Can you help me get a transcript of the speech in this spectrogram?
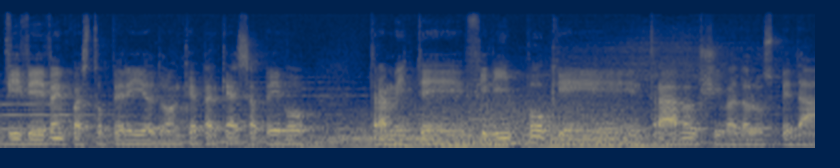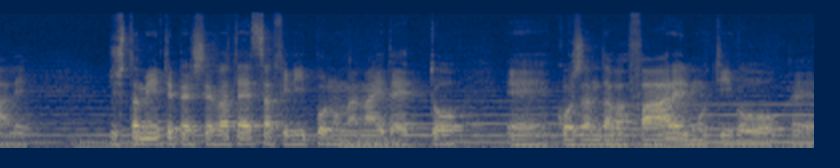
viveva in questo periodo, anche perché sapevo tramite Filippo che entrava e usciva dall'ospedale Giustamente per servatezza Filippo non mi ha mai detto eh, cosa andava a fare, il motivo eh,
